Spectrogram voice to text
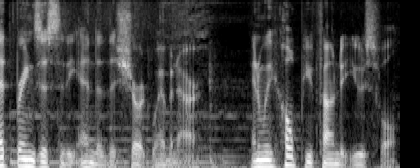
That brings us to the end of this short webinar, and we hope you found it useful.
